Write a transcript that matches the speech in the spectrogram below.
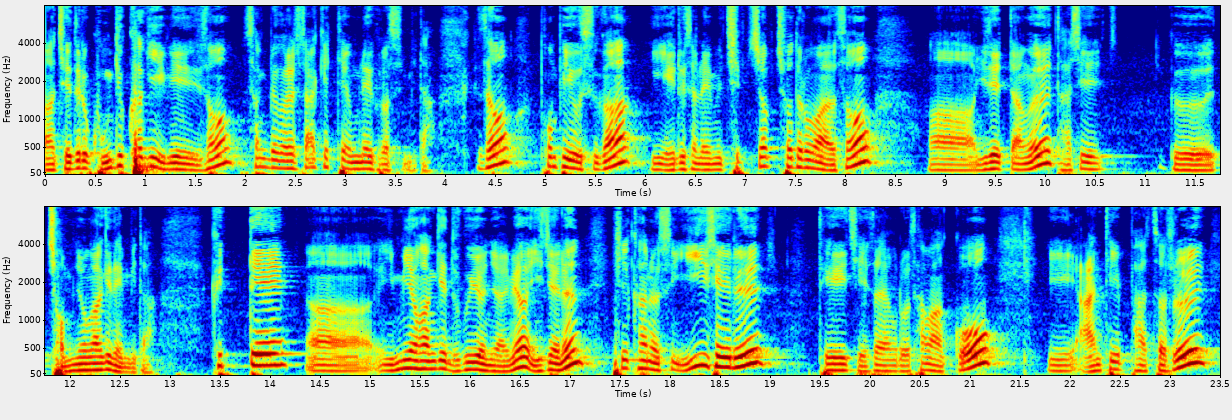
어, 제대로 공격하기 위해서 성벽을 쌓기 때문에 그렇습니다. 그래서 폼페이우스가 이 예루살렘을 직접 쳐들어와서 어, 유대 땅을 다시 그 점령하게 됩니다. 그때 어, 임명한 게 누구였냐면 이제는 힐카누스 2세를 대제사장으로 삼았고 이 안티파서를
